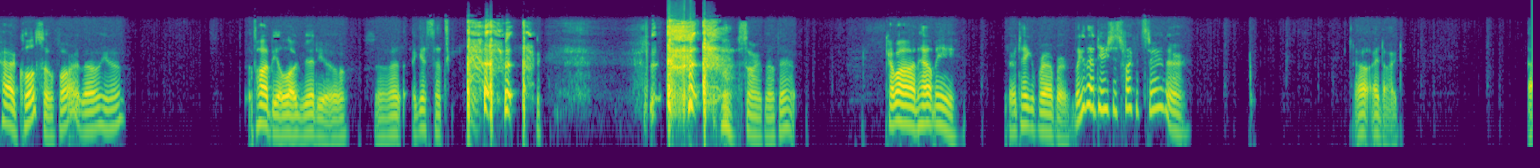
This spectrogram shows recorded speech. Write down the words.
Kind of close so far, though, you know? It'll probably be a long video, so I, I guess that's. Sorry about that. Come on, help me. They're taking forever. Look at that dude just fucking standing there. Oh, I died. Uh,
